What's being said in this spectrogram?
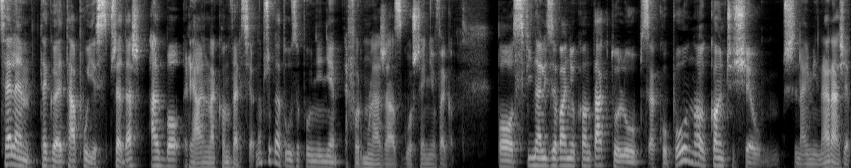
Celem tego etapu jest sprzedaż albo realna konwersja, na przykład uzupełnienie formularza zgłoszeniowego. Po sfinalizowaniu kontaktu lub zakupu, no kończy się przynajmniej na razie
